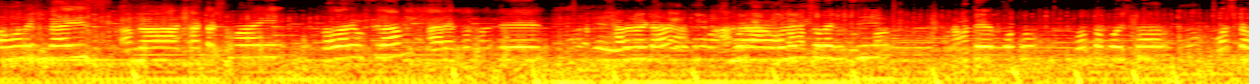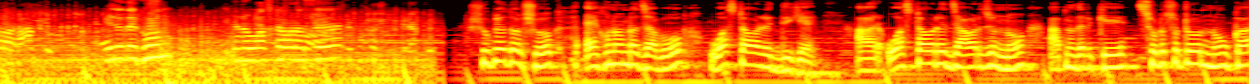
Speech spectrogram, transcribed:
সালামু আলাইকুম গাইস আমরা সাতটার সময় ট্রলারে উঠছিলাম, আর এখন বাজে সাড়ে নয়টা। আমরা অলরেডি চলে গেছি আমাদের প্রথম গন্তব্যস্থল ওয়াচ টাওয়ার এই যে দেখুন, এখানে ওয়াচ টাওয়ার আছে। সুপ্রিয় দর্শক, এখন আমরা যাব ওয়াচ টাওয়ারের দিকে। আর ওয়াচ টাওয়ারে যাওয়ার জন্য আপনাদেরকে ছোট ছোট নৌকা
